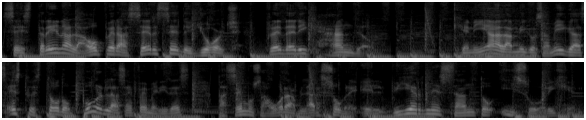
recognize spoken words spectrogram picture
se estrena la ópera Cerce de George Frederick Handel. Genial amigos, amigas, esto es todo por las efemérides. Pasemos ahora a hablar sobre el Viernes Santo y su origen.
